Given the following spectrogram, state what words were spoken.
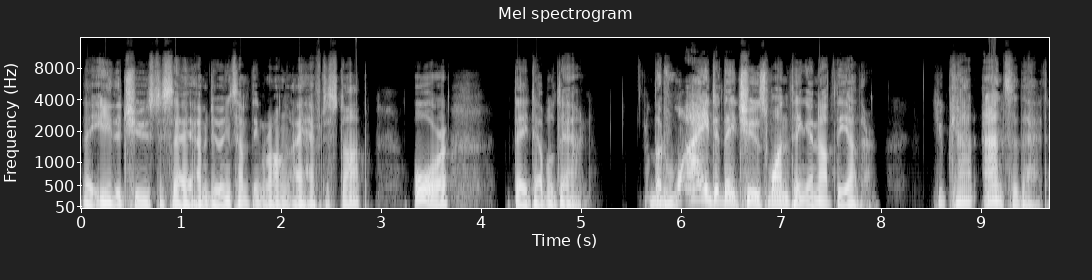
They either choose to say, I'm doing something wrong, I have to stop, or they double down. But why did they choose one thing and not the other? You can't answer that.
